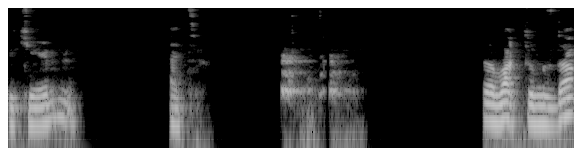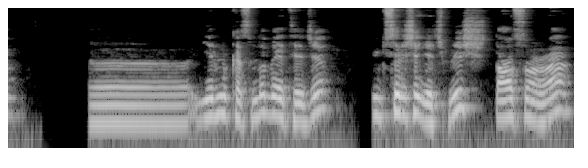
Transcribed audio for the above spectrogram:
Peki. Evet. Baktığımızda eee, 20 Kasım'da BTC yükselişe geçmiş. Daha sonra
